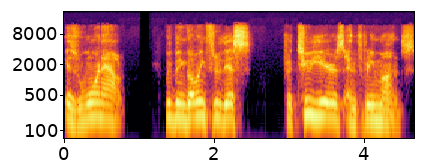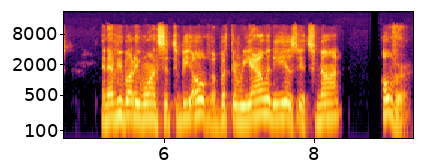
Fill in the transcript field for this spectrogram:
is worn out. We've been going through this for two years and three months, and everybody wants it to be over. But the reality is, it's not over.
